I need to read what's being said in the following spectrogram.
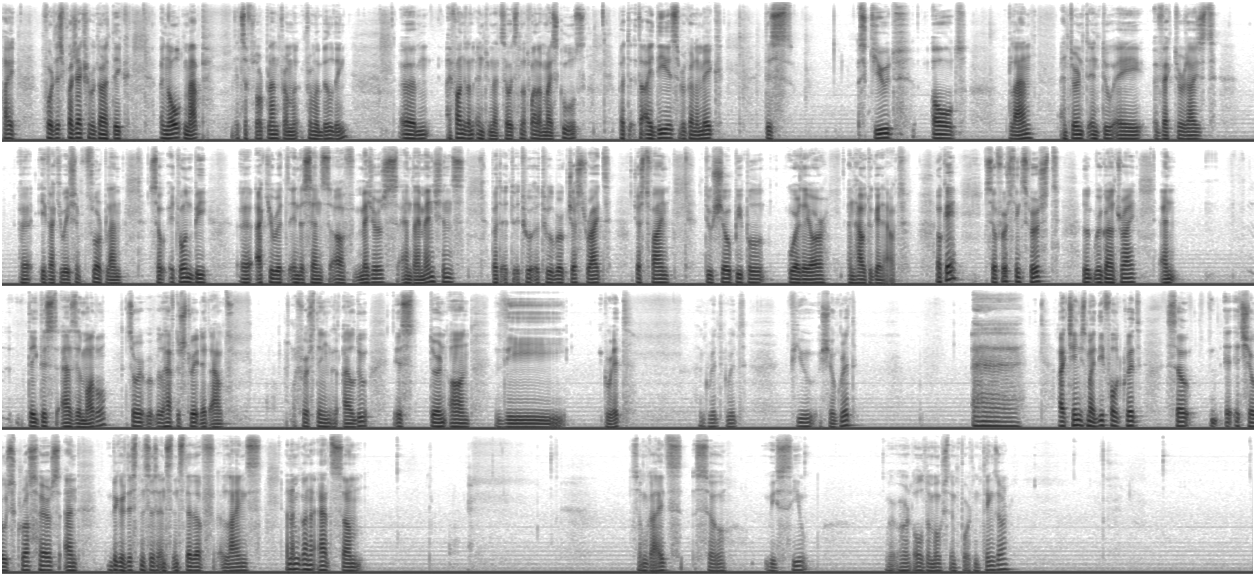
Hi, for this project we're going to take an old map, it's a floor plan from a, from a building. Um, I found it on the internet, so it's not one of my schools, but the idea is we're going to make this skewed old plan and turn it into a vectorized uh, evacuation floor plan. So it won't be uh, accurate in the sense of measures and dimensions, but it, it, will, it will work just right, just fine to show people where they are and how to get out. Okay, so first things first, look, we're to try and take this as a model. So we'll have to straighten it out. First thing I'll do is turn on the grid, grid, grid, view, show grid. Uh, I changed my default grid so it shows crosshairs and bigger distances instead of lines. And I'm gonna add some some guides so we see where all the most important things are.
